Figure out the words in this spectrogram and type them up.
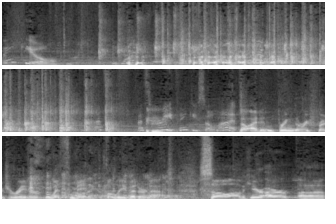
Thank you. great. Thank you so much. Now, I didn't bring the refrigerator with me, believe it or not. So um, here are uh,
